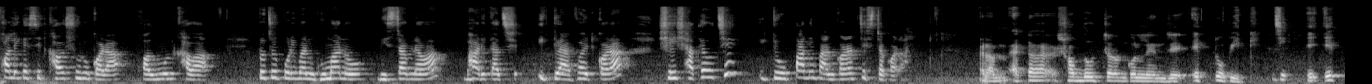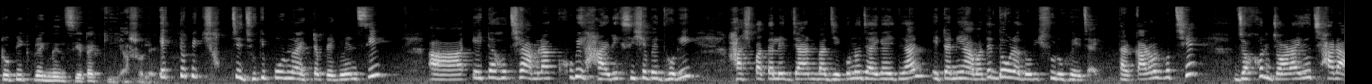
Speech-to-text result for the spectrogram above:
ফলিক অ্যাসিড খাওয়া শুরু করা ফলমূল খাওয়া প্রচুর পরিমাণ ঘুমানো বিশ্রাম নেওয়া ভারী কাজ একটু অ্যাভয়েড করা সেই সাথে হচ্ছে একটু পানি পান করার চেষ্টা করা। ম্যাডাম একটা শব্দ উচ্চারণ করলেন যে একটোপিক জি। এই একটোপিক প্রেগনেন্সি এটা কি আসলে? একটোপিক সবচেয়ে ঝুঁকিপূর্ণ একটা প্রেগনেন্সি এটা হচ্ছে আমরা খুবই হাই রিস্ক হিসেবে ধরি হাসপাতালে যান বা যে কোনো জায়গায় যান এটা নিয়ে আমাদের দৌড়াদৌড়ি শুরু হয়ে যায়। তার কারণ হচ্ছে যখন জরায়ু ছাড়া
